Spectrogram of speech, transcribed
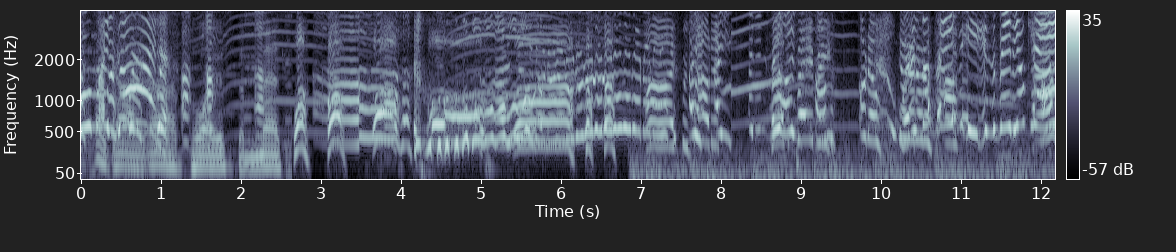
Oh my god. Oh, boy, this is a mess. Whoa! Whoa! Whoa! no, no, no, no, no, no, no, no, no, no, no. I we found I, it. I, I didn't Found realize. baby. Um, oh no. no, Where's no, no, the baby? Is the baby okay?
